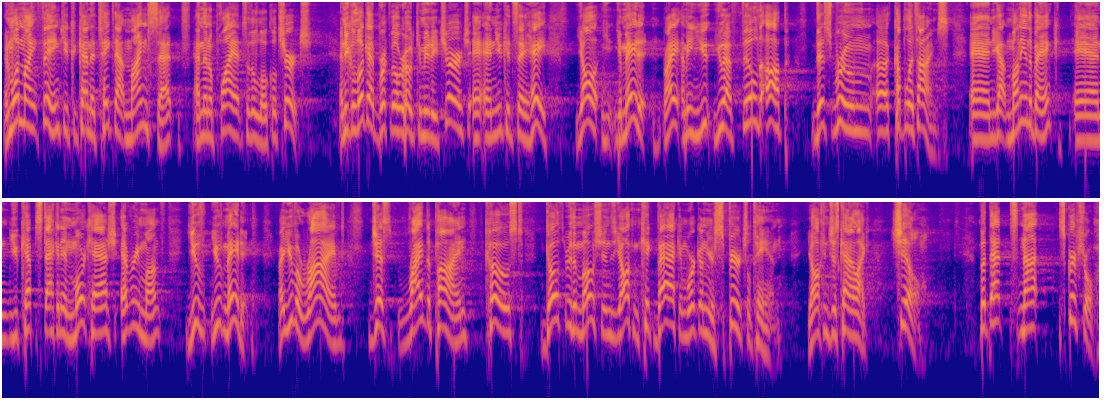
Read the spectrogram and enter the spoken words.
And one might think you could kind of take that mindset and then apply it to the local church. And you could look at Brookville Road Community Church and, and you could say, hey, y'all, you made it, right? I mean, you, you have filled up this room a couple of times and you got money in the bank and you kept stacking in more cash every month you've, you've made it, right? You've arrived. Just ride the pine, coast, go through the motions. Y'all can kick back and work on your spiritual tan. Y'all can just kind of like chill. But that's not scriptural.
